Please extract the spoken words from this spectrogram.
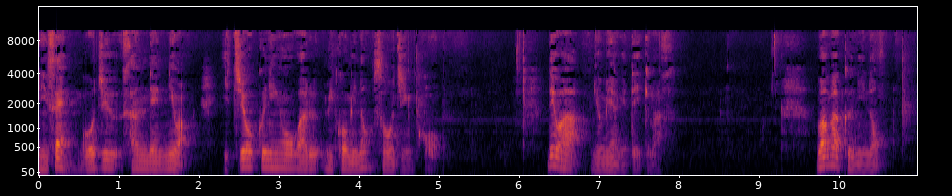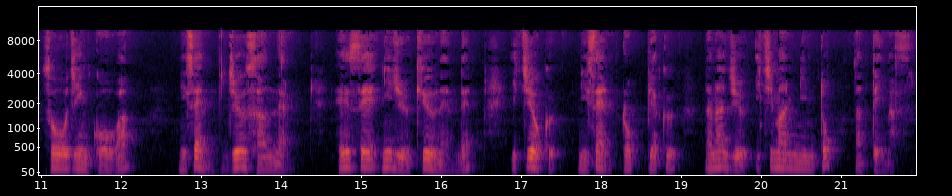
2053年には1億人を割る見込みの総人口。では読み上げていきます。我が国の総人口は2013年平成29年で1億2671万人となっています。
